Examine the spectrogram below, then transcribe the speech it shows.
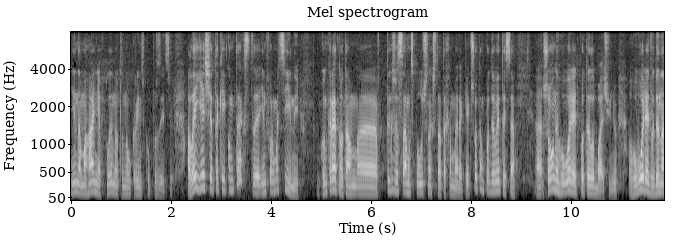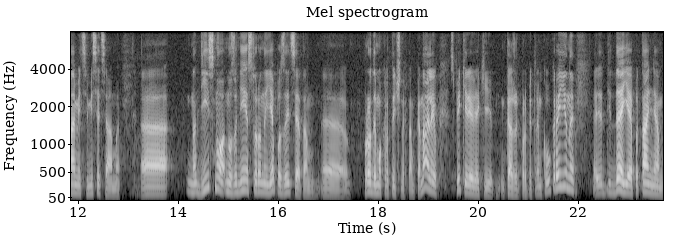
і намагання вплинути на українську позицію. Але є ще такий контекст е, інформаційний. Конкретно там в тих же самих Сполучених Штатах Америки, якщо там подивитися, що вони говорять по телебаченню, говорять в динаміці місяцями. Дійсно, ну з однієї сторони є позиція там е, продемократичних там каналів, спікерів, які кажуть про підтримку України, е, де є питання.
